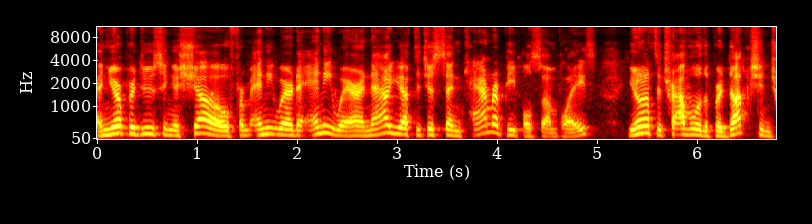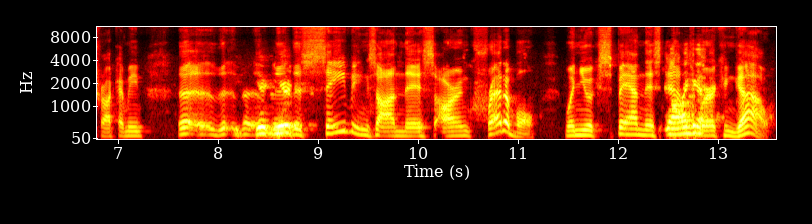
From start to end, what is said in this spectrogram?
and you're producing a show from anywhere to anywhere. And now you have to just send camera people someplace. You don't have to travel with a production truck. I mean, the the, the, You're- the- you're- the savings on this are incredible when you expand this Well, out to where it can go.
